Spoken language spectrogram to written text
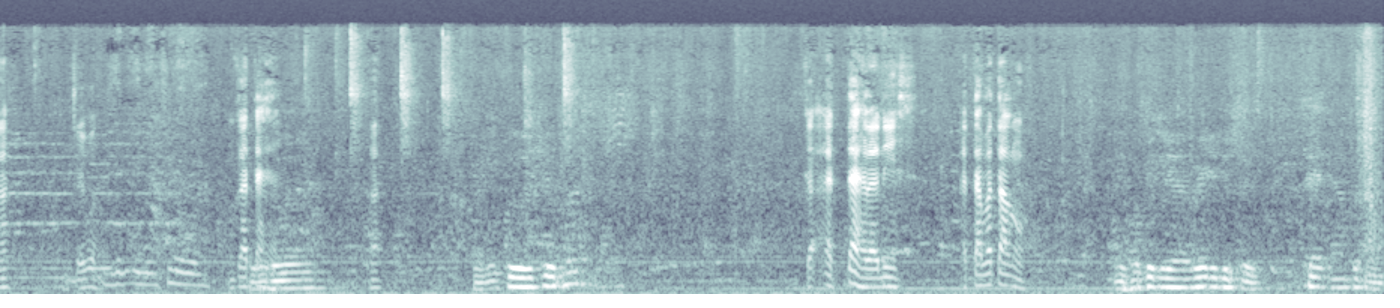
Ha? Cari apa? flow. Muka atas Ha? Kat atas lah ni Atas batang tu ready to shoot. Set yang pertama.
